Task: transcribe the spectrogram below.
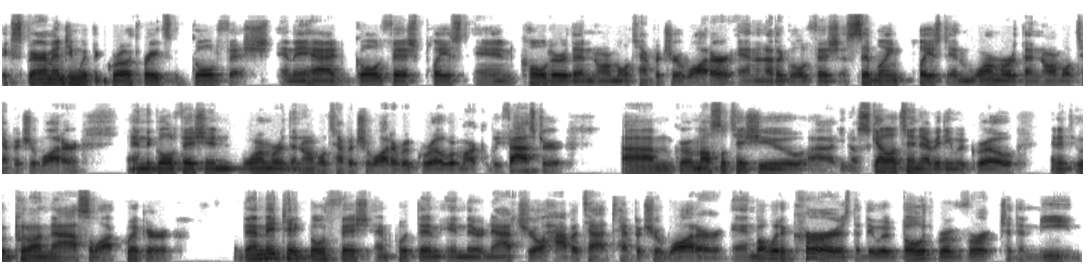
experimenting with the growth rates of goldfish. And they had goldfish placed in colder than normal temperature water, and another goldfish, a sibling, placed in warmer than normal temperature water. And the goldfish in warmer than normal temperature water would grow remarkably faster. Um, grow muscle tissue, uh, you know, skeleton, everything would grow and it, it would put on mass a lot quicker. Then they'd take both fish and put them in their natural habitat temperature water. And what would occur is that they would both revert to the mean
